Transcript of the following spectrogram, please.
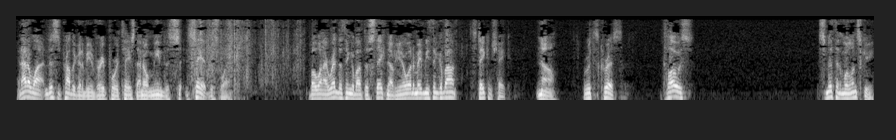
And I don't want, this is probably going to be in very poor taste, and I don't mean to say it this way. But when I read the thing about the steak knife, you know what it made me think about? Steak and Shake. No. Ruth's Chris. Close. Smith and Wollensky.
